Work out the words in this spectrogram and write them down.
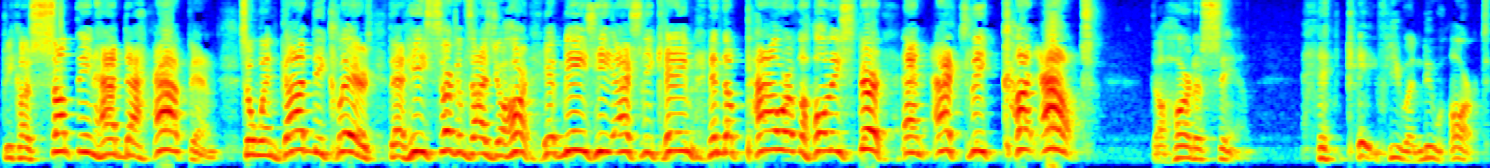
Because something had to happen. So when God declares that He circumcised your heart, it means He actually came in the power of the Holy Spirit and actually cut out the heart of sin and gave you a new heart.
